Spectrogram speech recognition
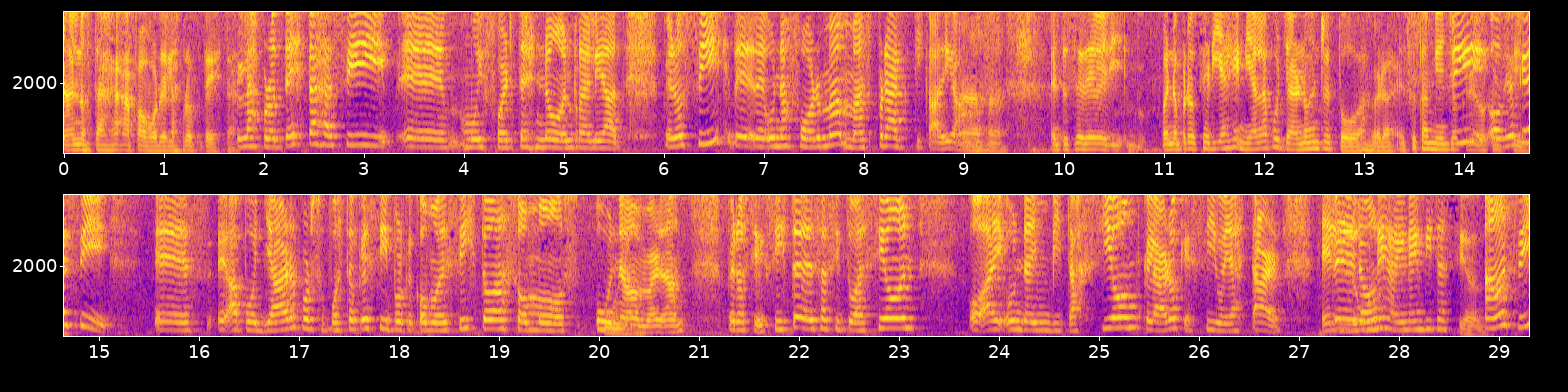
Ah, no estás a favor de las protestas. Las protestas así eh, muy fuertes no, en realidad, pero sí de, de una forma más práctica, digamos. Ajá. Entonces debería, bueno, pero sería genial apoyarnos entre todas, ¿verdad? Eso también yo creo que obvio sí. que sí. Es eh, apoyar, por supuesto que sí, porque como decís, todas somos una, Una. ¿verdad? Pero si existe esa situación o hay una invitación, claro que sí voy a estar. El Pero- lunes hay una invitación. Ah, sí.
